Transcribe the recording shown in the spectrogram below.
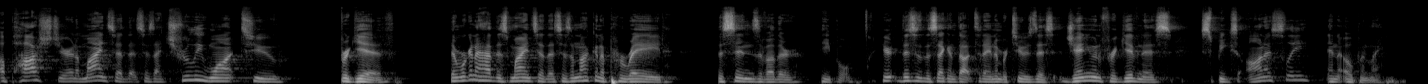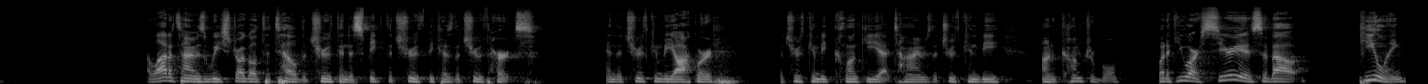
a posture and a mindset that says, I truly want to forgive, then we're going to have this mindset that says, I'm not going to parade the sins of other people. Here, this is the second thought today. Number two is this genuine forgiveness speaks honestly and openly. A lot of times we struggle to tell the truth and to speak the truth because the truth hurts. And the truth can be awkward, the truth can be clunky at times, the truth can be uncomfortable. But if you are serious about healing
